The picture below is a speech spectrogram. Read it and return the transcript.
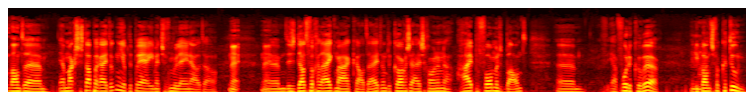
Want ehm, ja, Max Verstappen rijdt ook niet op de prairie met zijn Formule 1 auto. Nee, nee. Ehm, dus dat vergelijk maak ik altijd. Want de Corsa is gewoon een high performance band ehm, ja, voor de coureur. En die Mhm. band is van katoen.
